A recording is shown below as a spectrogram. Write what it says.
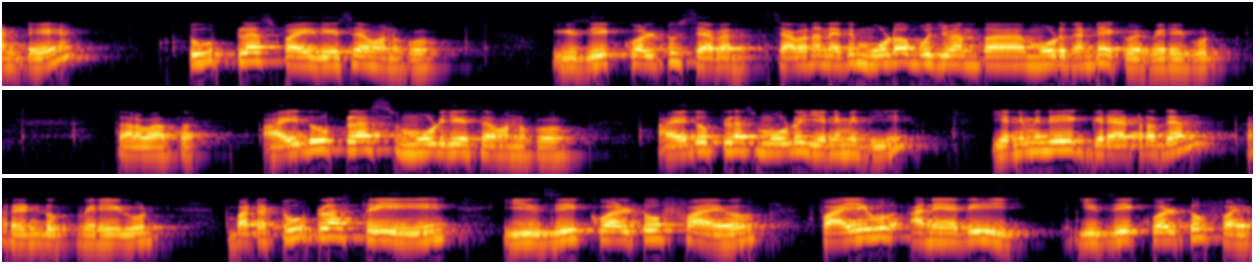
అంటే టూ ప్లస్ ఫైవ్ చేసామనుకో is equal to seven seven అనేది మూడో భుజం ఎంత? మూడు కంటే ఎక్కువ. వెరీ గుడ్ తర్వాత ఐదు ప్లస్ మూడు చేసామనుకో ఐదు ప్లస్ మూడు ఎనిమిది. ఎనిమిది గ్రేటర్ దెన్ రెండు. Very good but two plus three is equal to five five అనేది is equal to five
